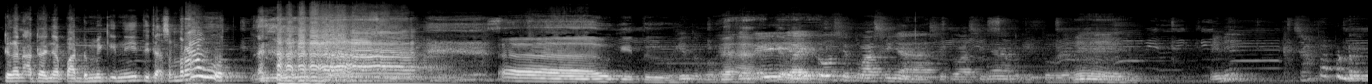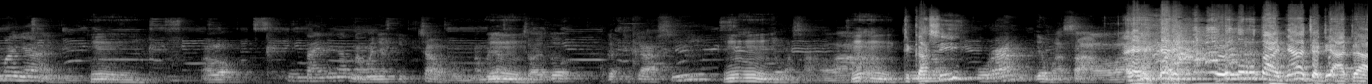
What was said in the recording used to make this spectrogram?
dengan adanya pandemik ini tidak semrawut. Eh, begitu. begitu Bu. Ya, Jadi ya gimana? itu situasinya, situasinya begitu. Jadi Hmm. ini siapa penerimanya? Hmm. Kalau kita ini kan namanya kicau, Bu. namanya Hmm. kicau itu gak dikasih Mm-mm. ya masalah. Mm-mm. Dikasih? kurang ya masalah. Eh, urut-urutannya jadi ada.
